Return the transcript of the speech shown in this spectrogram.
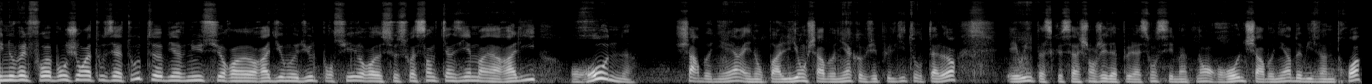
une nouvelle fois, bonjour à tous et à toutes. Bienvenue sur euh, Radio Module pour suivre euh, ce 75e rallye Rhône Charbonnière et non pas Lyon Charbonnière comme j'ai pu le dire tout à l'heure. Et oui, parce que ça a changé d'appellation, c'est maintenant Rhône Charbonnière 2023.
